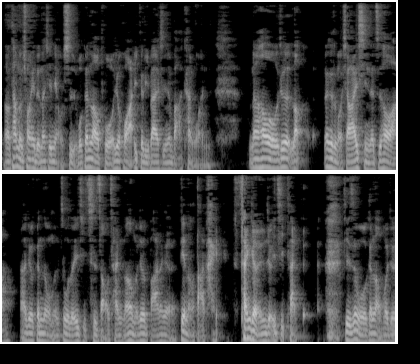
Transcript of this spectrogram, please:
啊，他们创业的那些鸟事，我跟老婆就花一个礼拜的时间把它看完，然后就是老那个什么小孩醒了之后啊。他就跟着我们坐着一起吃早餐，然后我们就把那个电脑打开，三个人就一起看。其实我跟老婆就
